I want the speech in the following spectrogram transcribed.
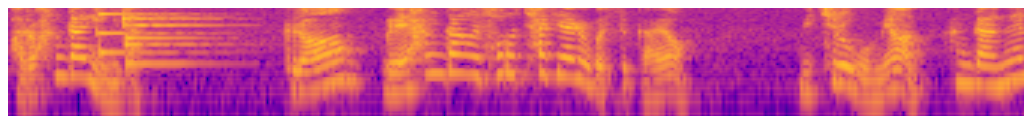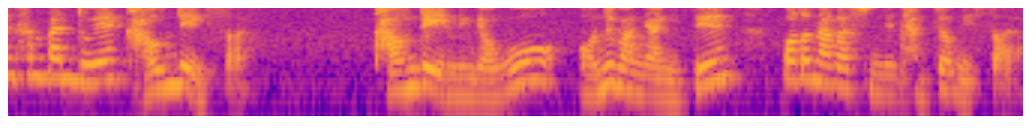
바로 한강입니다. 그럼 왜 한강을 서로 차지하려고 했을까요? 위치로 보면 한강은 한반도의 가운데에 있어요. 가운데에 있는 경우 어느 방향이든 뻗어나갈 수 있는 장점이 있어요.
